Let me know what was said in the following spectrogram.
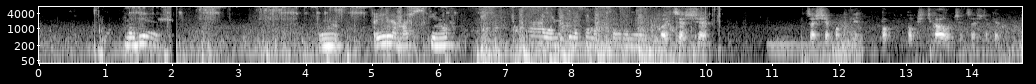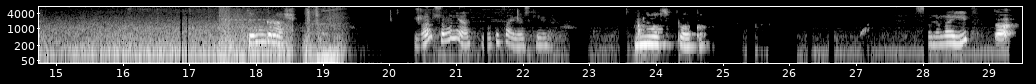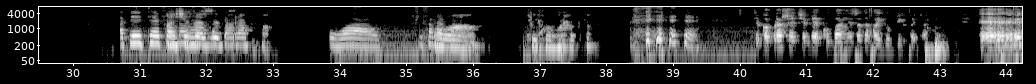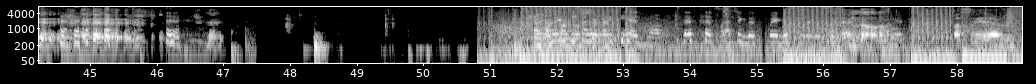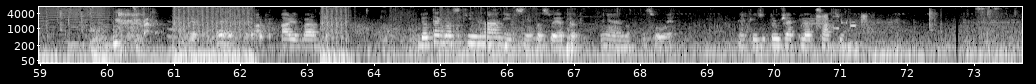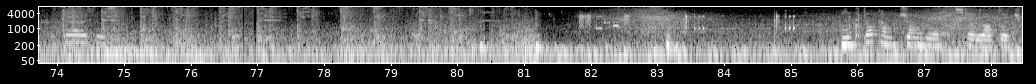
No bierz. Mm, A ile masz skinów? Mało, my tyle samo co miałem. Oj, coś się... Coś się poknie... Po, popścikało, czy coś takiego. Tym grasz. No, czemu nie? No to fajny skin. No spoko. Solenoid? Tak? A ty te On się nazywa Rafa. Wow. FIFA Rafa. Wow. FIFA Rafa. Tylko proszę ciebie, Kuba, nie zadawaj głupich pytań. A No Rafa i ty go sobie... Solenoid jedno. Ten plecaczek do twojego skina do No. Pasuje. Nie. Ale bardzo. Do tego skina nic nie pasuje. Pro... Nie no, pasuje. Jakieś duże plecaki. Jezus. No Kto tam ciągle chce latać?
